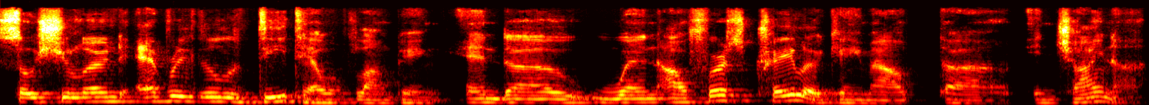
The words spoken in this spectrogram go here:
So she learned every little detail of Lang Ping. And uh, when our first trailer came out uh, in China,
